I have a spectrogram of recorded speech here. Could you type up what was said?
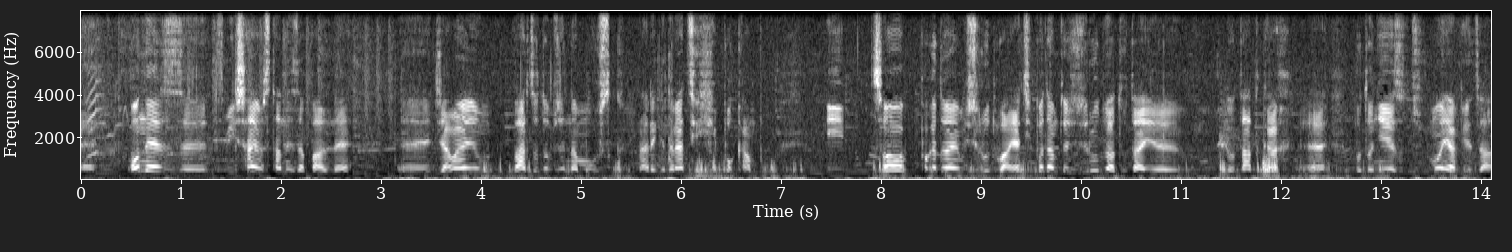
E, One z, zmniejszają stany zapalne, e, działają bardzo dobrze na mózg, na regenerację hipokampu. I co pogadałem źródła? Ja Ci podam też źródła tutaj e, w notatkach, bo to nie jest moja wiedza,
